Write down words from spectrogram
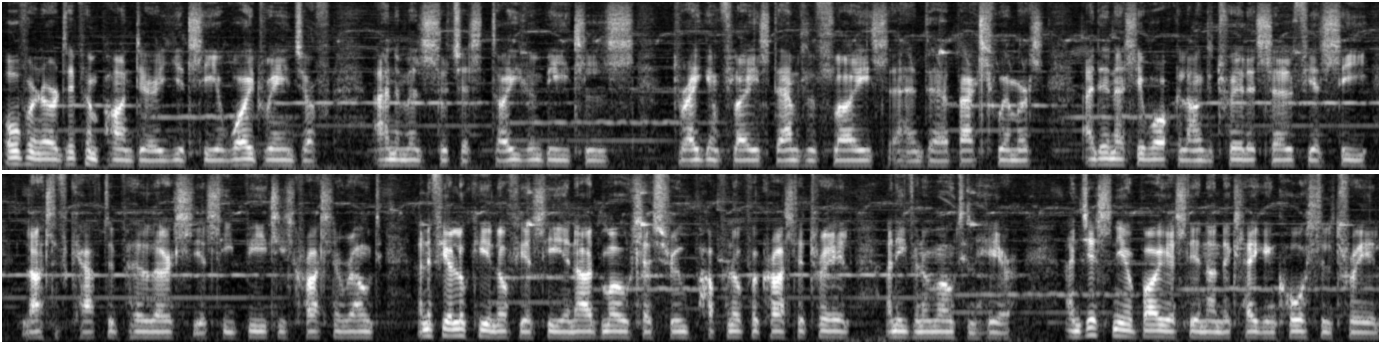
Over in our dipping pond there, you'd see a wide range of animals such as diving beetles, dragonflies, damselflies, and uh, back swimmers. And then as you walk along the trail itself, you'll see lots of caterpillars, you'll see beetles crossing around. And if you're lucky enough, you'll see an odd mouse shrew popping up across the trail, and even a mountain hare. And just nearby us then on the Claggan Coastal Trail,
